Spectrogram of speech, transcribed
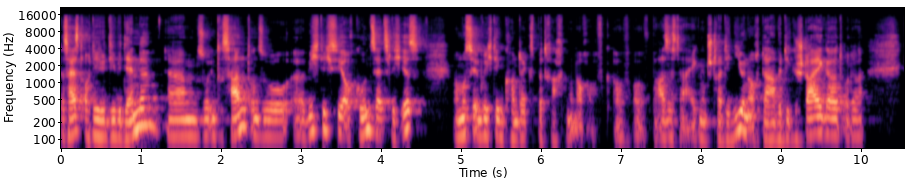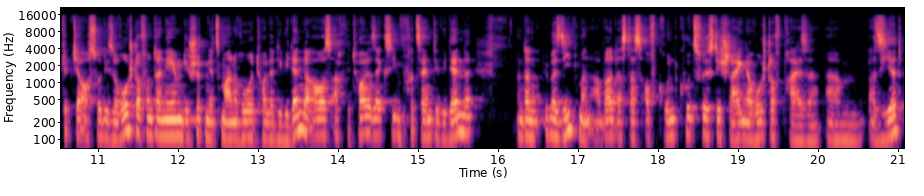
Das heißt, auch die Dividende, ähm, so interessant und so äh, wichtig sie auch grundsätzlich ist, man muss sie im richtigen Kontext betrachten und auch auf, auf, auf Basis der eigenen Strategie. Und auch da wird die gesteigert oder gibt ja auch so diese Rohstoffunternehmen, die schütten jetzt mal eine hohe, tolle Dividende aus. Ach, wie toll, sechs, sieben Prozent Dividende. Und dann übersieht man aber, dass das aufgrund kurzfristig steigender Rohstoffpreise ähm, basiert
